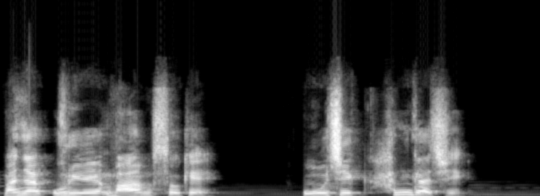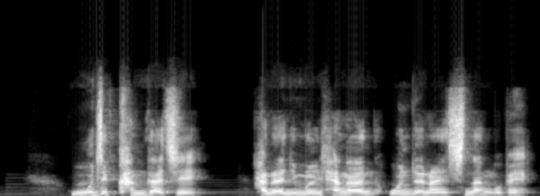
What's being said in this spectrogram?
만약 우리의 마음 속에 오직 한 가지, 오직 한 가지 하나님을 향한 온전한 신앙 고백,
